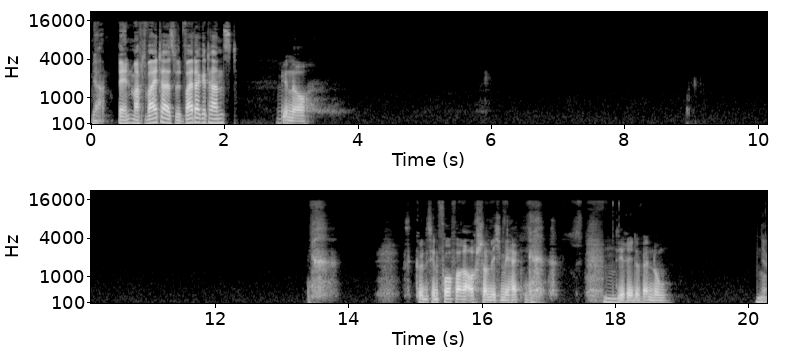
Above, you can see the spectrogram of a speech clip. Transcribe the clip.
Ja, Band macht weiter, es wird weiter getanzt. Genau. Das könnte sich ein Vorfahrer auch schon nicht merken. Hm. Die Redewendung. Ja.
